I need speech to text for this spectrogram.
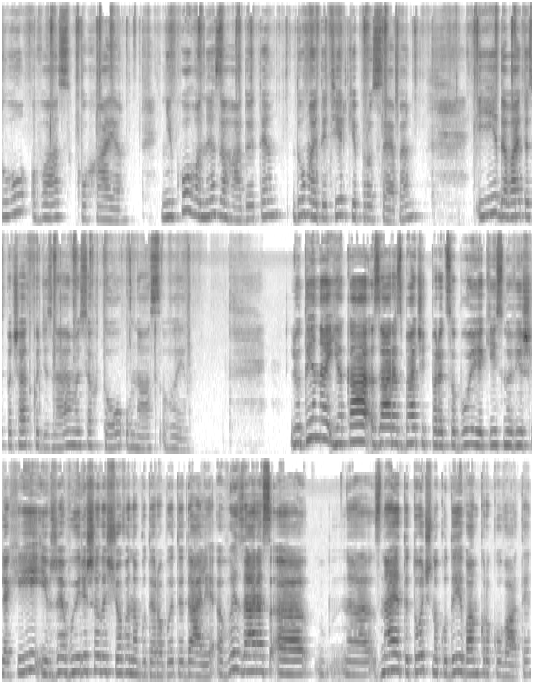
хто вас кохає. Нікого не загадуйте, думайте тільки про себе. І давайте спочатку дізнаємося, хто у нас ви. Людина, яка зараз бачить перед собою якісь нові шляхи і вже вирішила, що вона буде робити далі. Ви зараз е, знаєте точно, куди вам крокувати.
